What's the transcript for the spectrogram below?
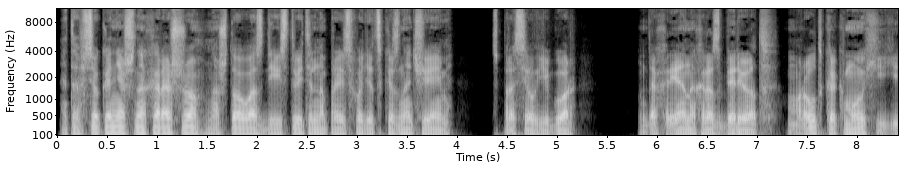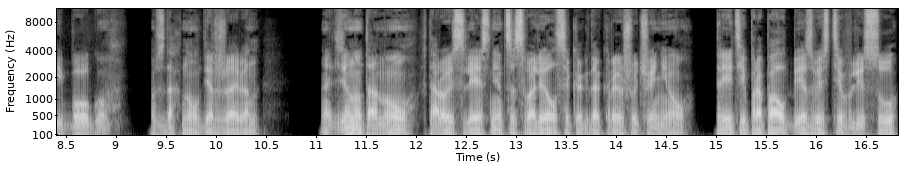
«Это все, конечно, хорошо, но что у вас действительно происходит с казначеями?» — спросил Егор. «Да хрен их разберет. Мрут, как мухи, ей-богу», — вздохнул Державин. «Один утонул, второй с лестницы свалился, когда крышу чинил, третий пропал без вести в лесу,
